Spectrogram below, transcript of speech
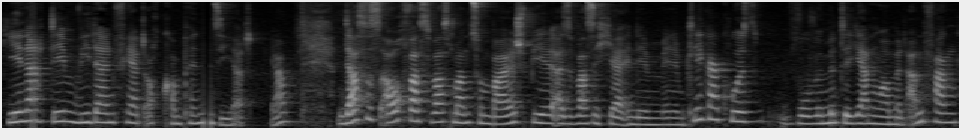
je nachdem, wie dein Pferd auch kompensiert. Ja? Das ist auch was, was man zum Beispiel, also was ich ja in dem, in dem Klickerkurs, wo wir Mitte Januar mit anfangen,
